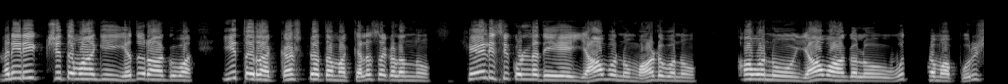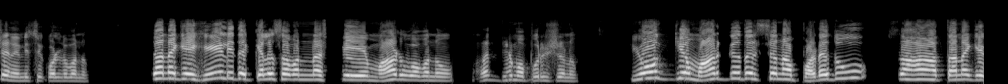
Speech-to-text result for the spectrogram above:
ಅನಿರೀಕ್ಷಿತವಾಗಿ ಎದುರಾಗುವ ಇತರ ಕಷ್ಟತಮ ಕೆಲಸಗಳನ್ನು ಹೇಳಿಸಿಕೊಳ್ಳದೆಯೇ ಯಾವನು ಮಾಡುವನು, ಅವನು ಯಾವಾಗಲೂ ಉತ್ತಮ ಪುರುಷನೆನಿಸಿಕೊಳ್ಳುವನು. ತನಗೆ ಹೇಳಿದ ಕೆಲಸವನ್ನಷ್ಟೇ ಮಾಡುವವನು ಮಧ್ಯಮ ಪುರುಷನು. ಯೋಗ್ಯ ಮಾರ್ಗದರ್ಶನ ಪಡೆದೂ ಸಹ ತನಗೆ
